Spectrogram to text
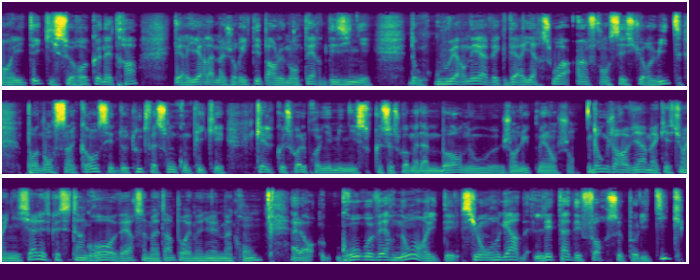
en réalité, qui se reconnaîtra derrière la majorité parlementaire désignée. Donc, gouverner avec derrière soi un Français sur huit pendant cinq ans, c'est de toute façon compliqué, quel que soit le Premier ministre, que ce soit Madame Borne ou euh, Jean-Luc Mélenchon. Donc je reviens à ma question initiale, est-ce que c'est un gros revers ce matin pour Emmanuel Macron? Alors, gros revers, non, en réalité. Si on regarde l'état des forces politiques,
